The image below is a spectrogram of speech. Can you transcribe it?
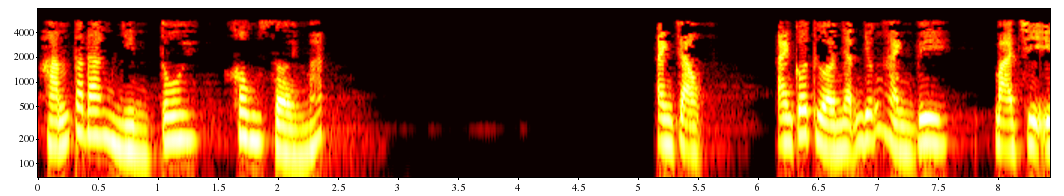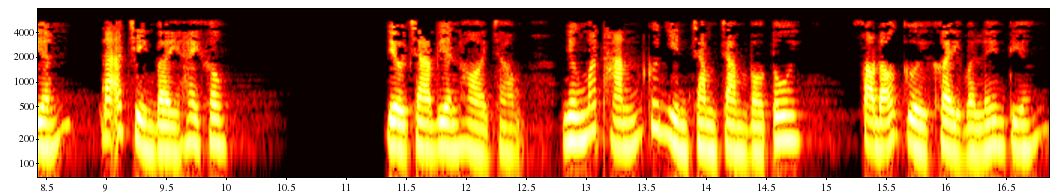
hắn ta đang nhìn tôi, không rời mắt. Anh Trọng, anh có thừa nhận những hành vi mà chị Yến đã trình bày hay không? Điều tra viên hỏi Trọng, nhưng mắt hắn cứ nhìn chằm chằm vào tôi, sau đó cười khẩy và lên tiếng.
